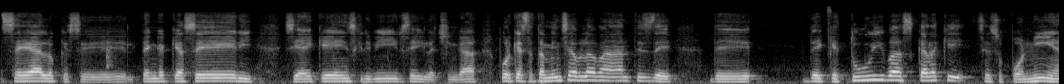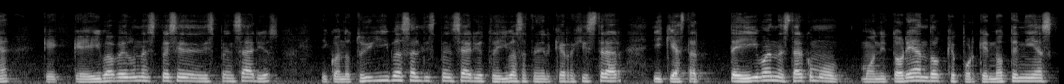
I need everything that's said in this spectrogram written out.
sea lo que se tenga que hacer y si hay que inscribirse y la chingada. Porque hasta también se hablaba antes de, de, de que tú ibas, cada que se suponía que, que, iba a haber una especie de dispensarios y cuando tú ibas al dispensario te ibas a tener que registrar y que hasta te iban a estar como monitoreando que porque no tenías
